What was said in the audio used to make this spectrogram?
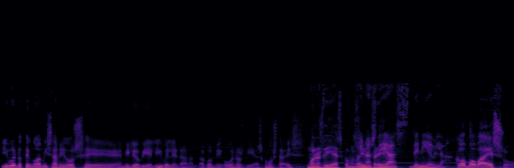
Y bueno, tengo a mis amigos eh, Emilio Biel y Belén Aranda conmigo. Buenos días, ¿cómo estáis? Buenos días, como Buenos siempre. días de niebla. ¿Cómo va eso?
